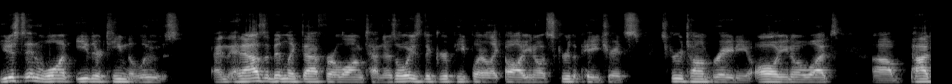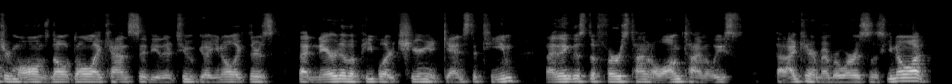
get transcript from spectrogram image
you just didn't want either team to lose. And it hasn't been like that for a long time. There's always the group people are like, oh, you know, screw the Patriots, screw Tom Brady. Oh, you know what? Uh, Patrick Mahomes, no, don't like Kansas City. They're too good. You know, like there's that narrative of people are cheering against the team. And I think this is the first time in a long time, at least that I can remember, where it's just, you know what?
